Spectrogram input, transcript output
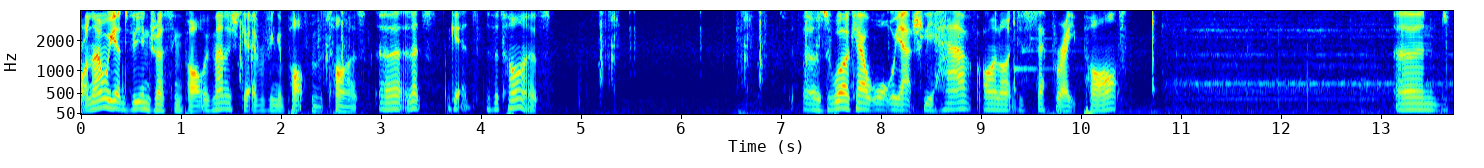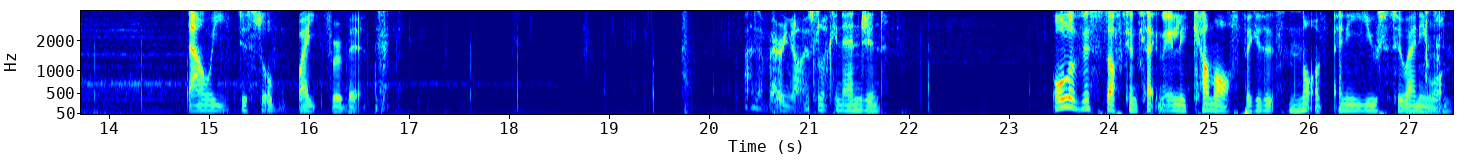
Right, now we get to the interesting part. We've managed to get everything apart from the tyres. Uh, let's get the tyres. Uh, to work out what we actually have, I like to separate parts. And now we just sort of wait for a bit. That's a very nice looking engine. All of this stuff can technically come off because it's not of any use to anyone.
